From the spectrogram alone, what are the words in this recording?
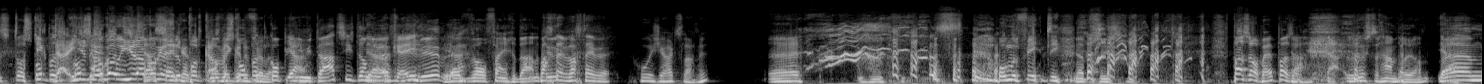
Stop, stop Ik- daar- hier zou ik ook- hier ik ook een hele zeker. podcast mee stop kunnen vullen. kopje Ja. imitaties dan Ja, nu even oké. nu weer. Ja. Wel fijn gedaan Wacht even, wacht even. Hoe is je hartslag nu? Eh 114. Ja, precies. Pas op hè, pas op. Ja, rustig aan, William. Ja. Ehm,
